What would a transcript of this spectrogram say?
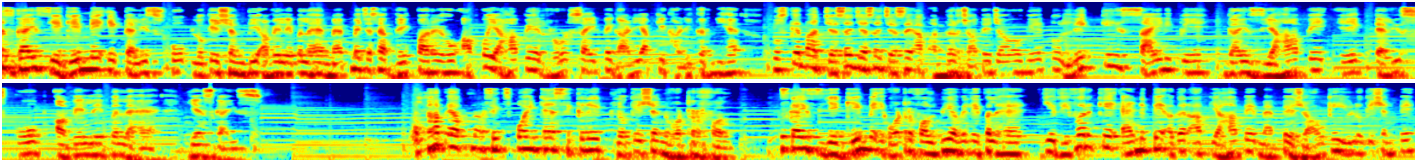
यस गाइस ये गेम में एक टेलीस्कोप लोकेशन भी अवेलेबल है। मैप में जैसे आप देख पा रहे हो, आपको यहाँ पे रोड साइड पे गाड़ी आपकी खड़ी करनी है। उसके बाद जैसे जैसे जैसे आप अंदर जाते जाओगे तो लेक के साइड पे गाइस यहाँ पे एक टेलीस्कोप अवेलेबल है। यस गाइस यहाँ पे अपना सिक्स पॉइंट है सीक्रेट लोकेशन वाटरफॉल गाइस ये गेम में एक वाटरफॉल भी अवेलेबल है। ये रिवर के एंड पे अगर आप यहाँ पे मैप पे जाओगे, ये लोकेशन पे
